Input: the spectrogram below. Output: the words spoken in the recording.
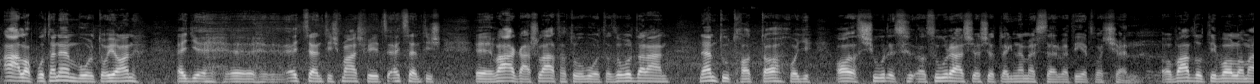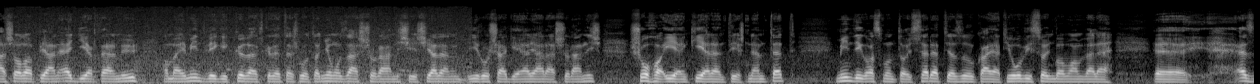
állapota nem volt olyan, egy, egy centis, másfél egy centis vágás látható volt az oldalán, nem tudhatta, hogy a szúrás esetleg nemes szervet ért vagy sem. A vádlotti vallomás alapján egyértelmű, amely mindvégig következetes volt a nyomozás során is és jelen bírósági eljárás során is, soha ilyen kijelentést nem tett. Mindig azt mondta, hogy szereti az unokáját, jó viszonyban van vele. Ez,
